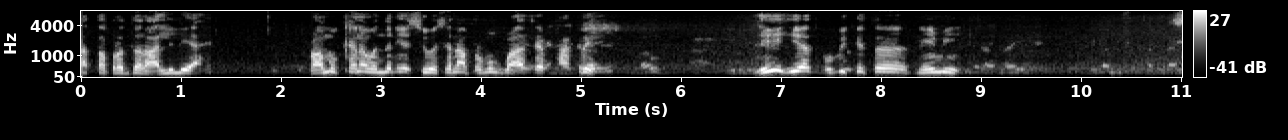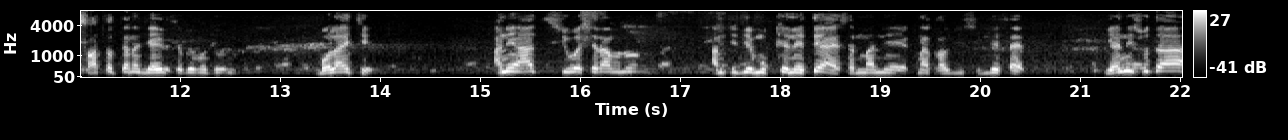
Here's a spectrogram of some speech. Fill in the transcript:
आतापर्यंत राहिलेली आहे. प्रामुख्यानं वंदनीय शिवसेना प्रमुख बाळासाहेब ठाकरे हे याच भूमिकेचं नेहमी सातत्यानं जाहीर सभेमधून बोलायचे. आणि आज शिवसेना म्हणून आमचे जे मुख्य नेते आहे सन्माननीय एकनाथरावजी शिंदे साहेब यांनी सुद्धा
